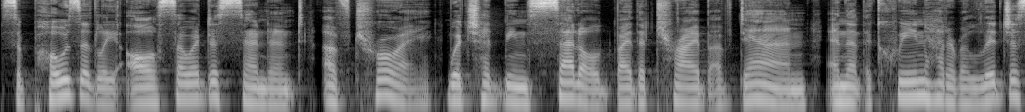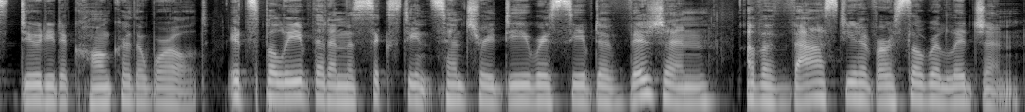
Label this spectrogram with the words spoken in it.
supposedly also a descendant of Troy, which had been settled by the tribe of Dan, and that the queen had a religious duty to conquer the world. It's believed that in the 16th century, Dee received a vision of a vast universal religion.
